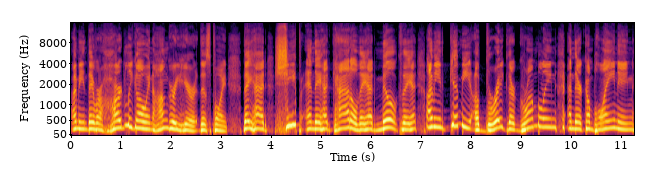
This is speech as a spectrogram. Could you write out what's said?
I mean, they were hardly going hungry here at this point. They had sheep and they had cattle, they had milk, they had I mean, give me a break. They're grumbling and they're complaining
